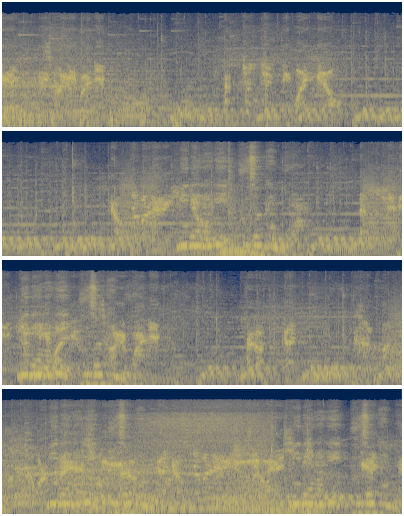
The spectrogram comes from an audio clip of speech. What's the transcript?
예, 사령관님. 작전 준비 완료. 명령을 내리시죠. 미네랄이 부족합니다. SCV 준비 미네랄이 완료. 부족합니다. 사령관님. 작업 끝. 한번 붙어볼까요, 미네랄이 송이? 부족합니다. 명령을 내리시죠. 미네랄이 부족합니다.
